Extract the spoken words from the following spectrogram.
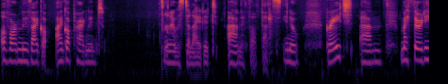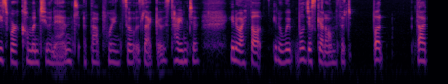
of our move, I got I got pregnant, and I was delighted, and I thought that's you know great. Um, my thirties were coming to an end at that point, so it was like it was time to, you know, I thought you know we, we'll just get on with it. But that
